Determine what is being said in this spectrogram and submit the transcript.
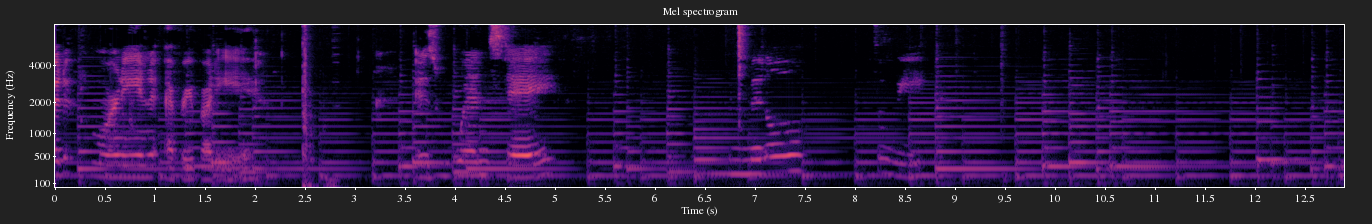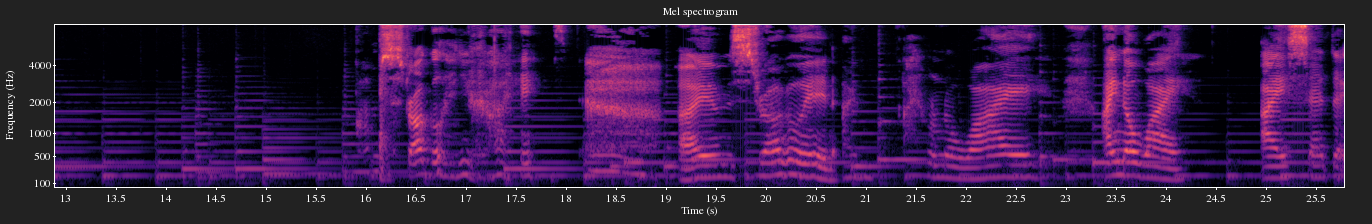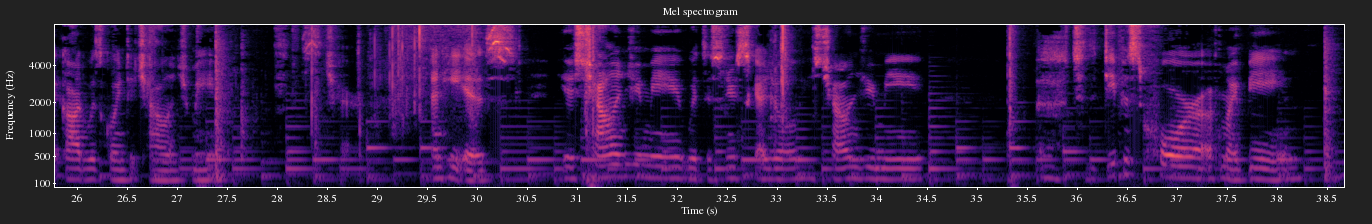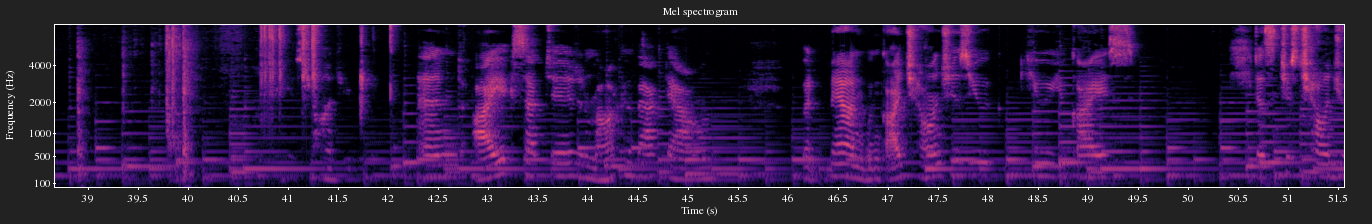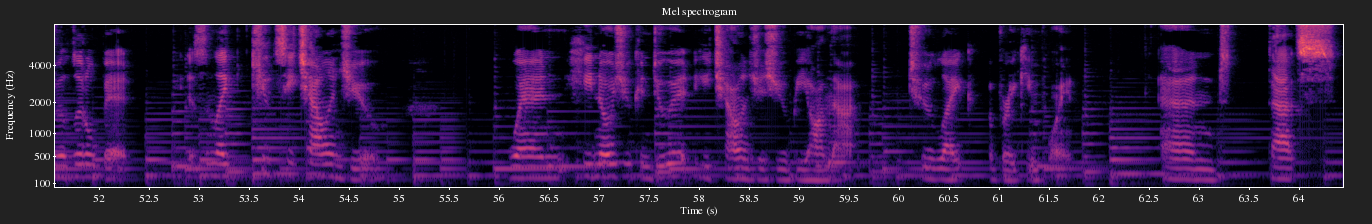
Good morning, everybody. It is Wednesday, middle of the week. I'm struggling, you guys. I am struggling. I'm I don't know why. I know why. I said that God was going to challenge me. This chair. And he is. He is challenging me with this new schedule. He's challenging me uh, to the deepest core of my being. He's challenging me. And I accepted and not gonna back down. But man, when God challenges you you you guys, he doesn't just challenge you a little bit. He doesn't like cutesy challenge you. When he knows you can do it, he challenges you beyond that to like a breaking point. And that's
